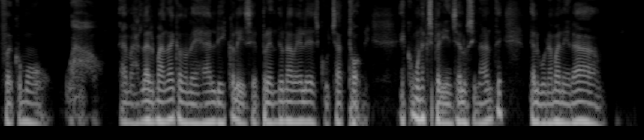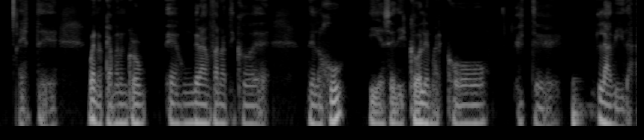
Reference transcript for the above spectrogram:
Fue como, wow. Además, la hermana cuando le deja el disco le dice, prende una vela y escucha Tommy. Es como una experiencia alucinante. De alguna manera, este, bueno, Cameron Crowe es un gran fanático de, de los Who y ese disco le marcó este, la vida.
